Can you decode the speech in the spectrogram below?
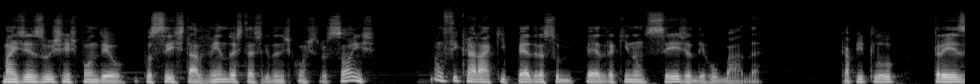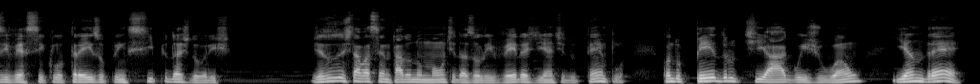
Mas Jesus respondeu: Você está vendo estas grandes construções? Não ficará aqui pedra sobre pedra que não seja derrubada. Capítulo 13, versículo 3 O princípio das dores. Jesus estava sentado no Monte das Oliveiras diante do templo quando Pedro, Tiago e João e André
